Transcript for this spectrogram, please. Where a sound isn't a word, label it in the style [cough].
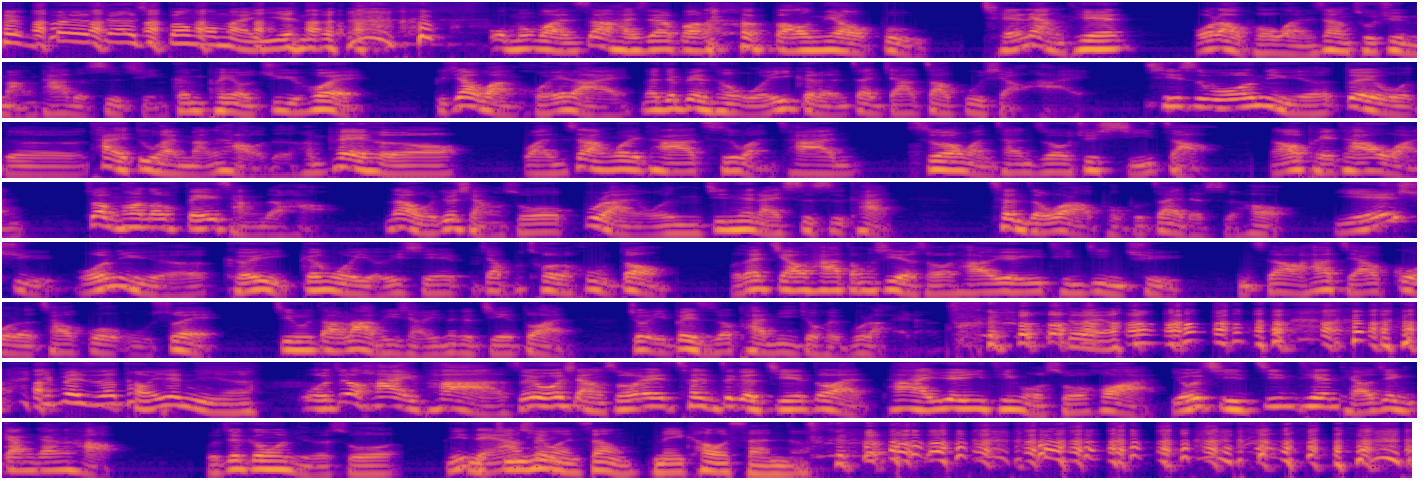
很快就要去帮我买烟了。[laughs] 我们晚上还是要帮他包尿布。前两天我老婆晚上出去忙她的事情，跟朋友聚会，比较晚回来，那就变成我一个人在家照顾小孩。其实我女儿对我的态度还蛮好的，很配合哦。晚上喂她吃晚餐。吃完晚餐之后去洗澡，然后陪她玩，状况都非常的好。那我就想说，不然我们今天来试试看，趁着我老婆不在的时候，也许我女儿可以跟我有一些比较不错的互动。我在教她东西的时候，她会愿意听进去。你知道，他只要过了超过五岁，进入到蜡笔小新那个阶段。就一辈子都叛逆就回不来了，[laughs] 对啊，一辈子都讨厌你了，[laughs] 我就害怕，所以我想说，哎、欸，趁这个阶段，他还愿意听我说话，尤其今天条件刚刚好，我就跟我女儿说，你等一下今天晚上没靠山了，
